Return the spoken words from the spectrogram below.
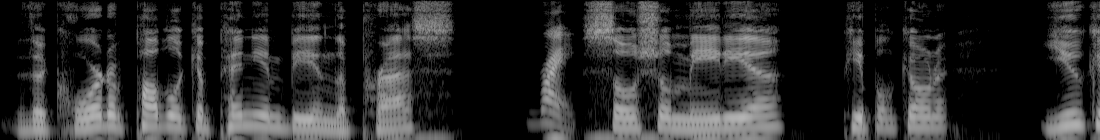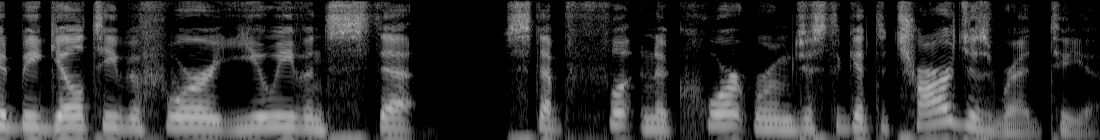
the court of public opinion being the press, Right. social media, people going you could be guilty before you even step step foot in a courtroom just to get the charges read to you.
